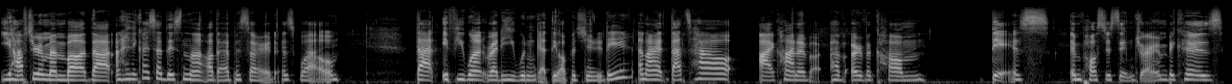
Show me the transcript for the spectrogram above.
you have to remember that, and I think I said this in the other episode as well, that if you weren't ready, you wouldn't get the opportunity. And I that's how I kind of have overcome this imposter syndrome because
